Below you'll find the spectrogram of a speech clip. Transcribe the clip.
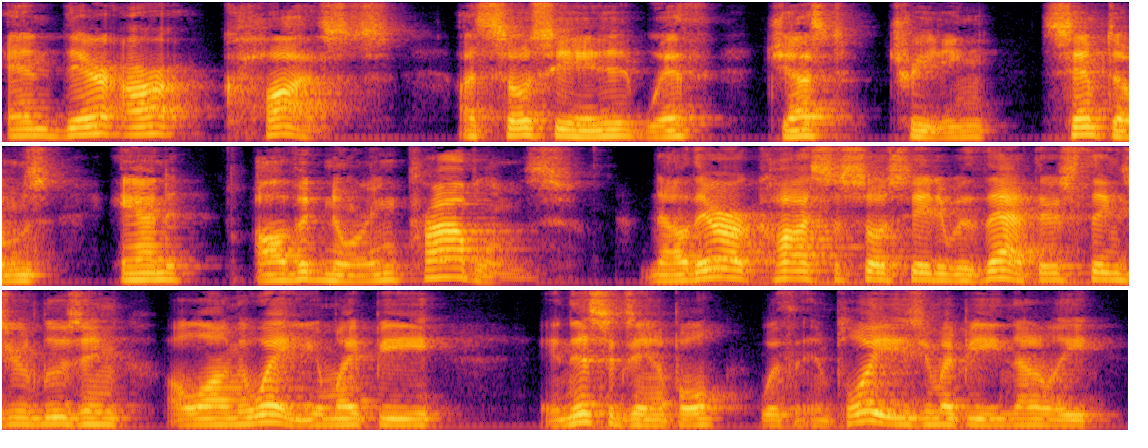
And there are costs associated with just treating symptoms and of ignoring problems. Now, there are costs associated with that. There's things you're losing along the way. You might be, in this example, with employees, you might be not only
